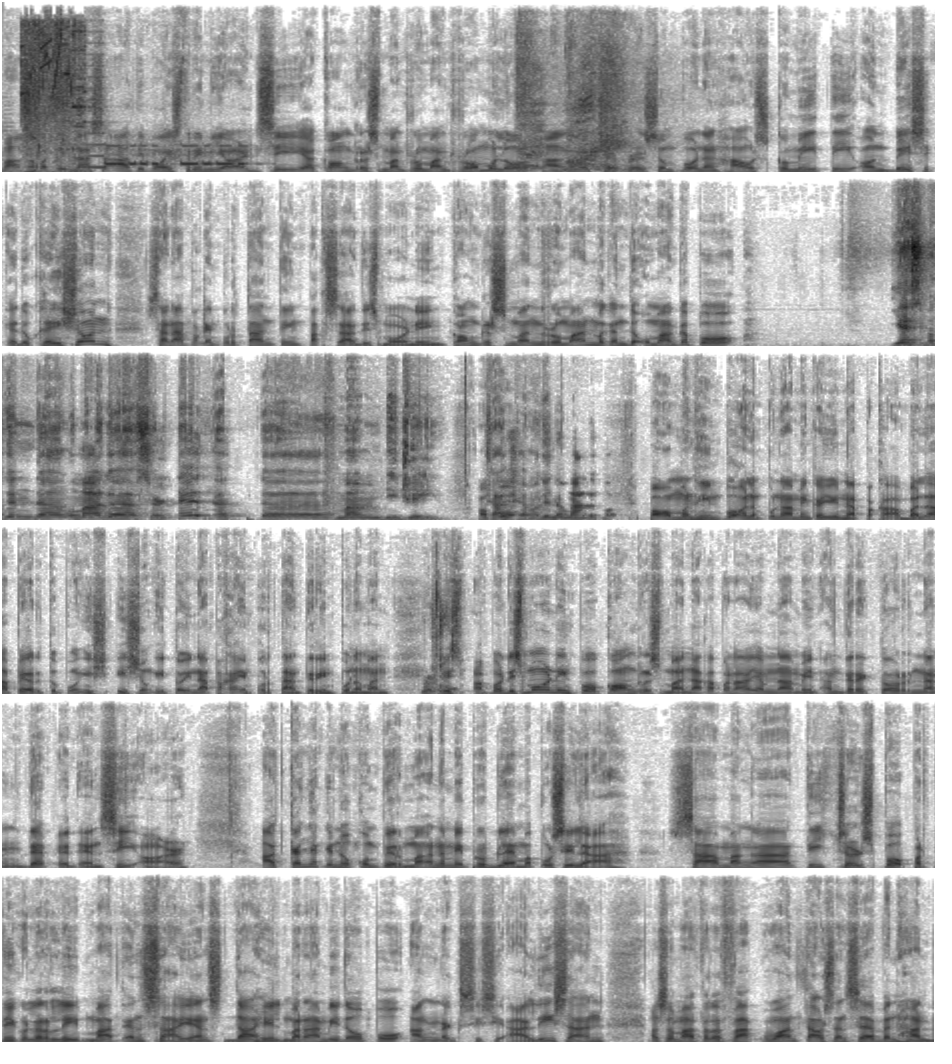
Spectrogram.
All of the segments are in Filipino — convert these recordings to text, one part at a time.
Mga kapatid, nasa ating pong StreamYard si uh, Congressman Roman Romulo, ang uh, chairperson po ng House Committee on Basic Education sa napaka-importanting paksa this morning. Congressman Roman, maganda umaga po. Yes, magandang umaga Sir Ted at uh, Ma'am DJ. Opo. Chacha, magandang umaga po. Paumanhin po, alam po namin kayo napakaabala pero ito pong is- isyong ito ay napaka-importante rin po naman. This, apo, this morning po, Congressman, nakapanayam namin ang direktor ng DepEd NCR at kanya kinukumpirma na may problema po sila sa mga teachers po, particularly math and science dahil marami daw po ang nagsisialisan. As a matter of fact, 1,700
